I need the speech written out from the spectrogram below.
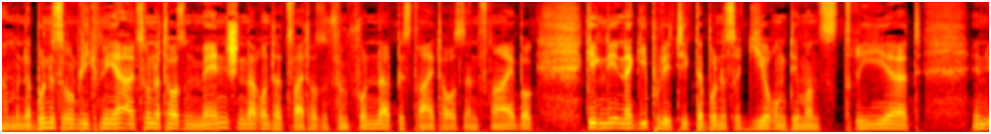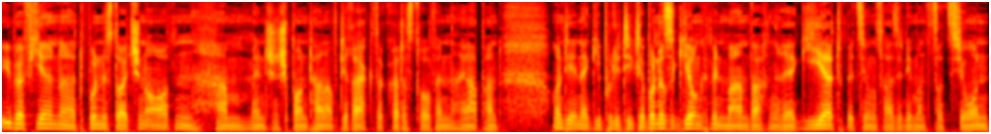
haben in der Bundesrepublik mehr als 100.000 Menschen, darunter 2.500 bis 3.000 in Freiburg, gegen die Energiepolitik der Bundesregierung demonstriert. In über 400 bundesdeutschen Orten haben Menschen spontan auf die Reaktorkatastrophe in Japan und die Energiepolitik der Bundesregierung mit Mahnwachen reagiert, beziehungsweise Demonstrationen.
